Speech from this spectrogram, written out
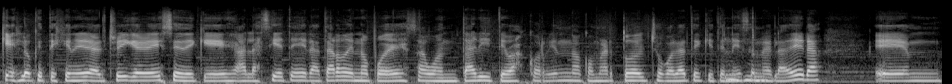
qué es lo que te genera el trigger ese de que a las 7 de la tarde no podés aguantar y te vas corriendo a comer todo el chocolate que tenés en la heladera. Em,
